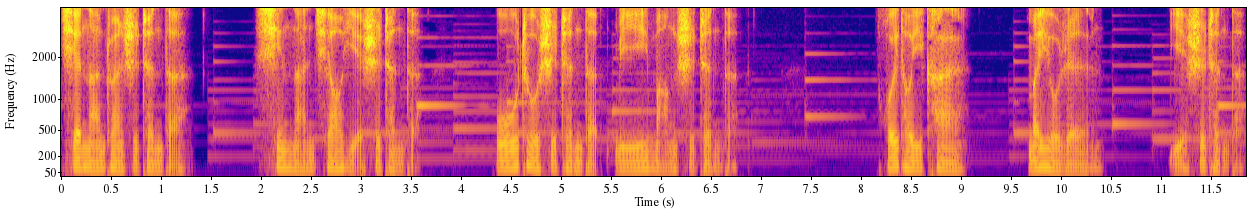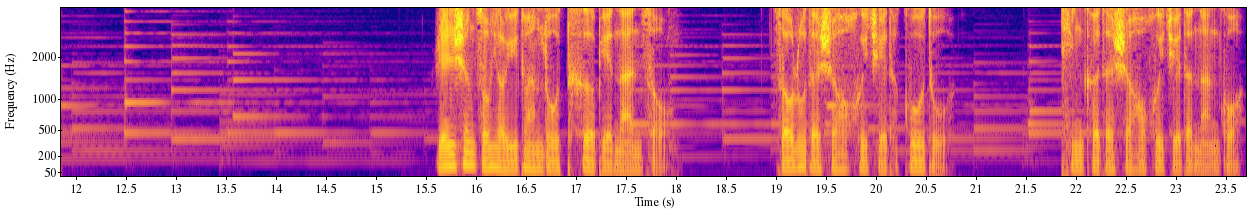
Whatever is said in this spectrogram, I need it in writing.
钱难赚是真的，心难交也是真的。”无助是真的，迷茫是真的。回头一看，没有人，也是真的。人生总有一段路特别难走，走路的时候会觉得孤独，听歌的时候会觉得难过，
